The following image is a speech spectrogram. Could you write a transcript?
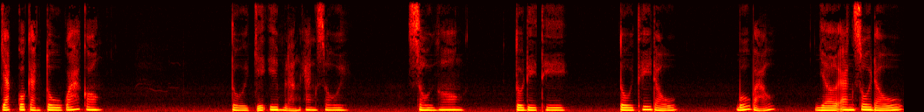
Chắc có càng tu quá con. Tôi chỉ im lặng ăn xôi. Xôi ngon. Tôi đi thi. Tôi thi đậu. Bố bảo, nhờ ăn xôi đậu.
